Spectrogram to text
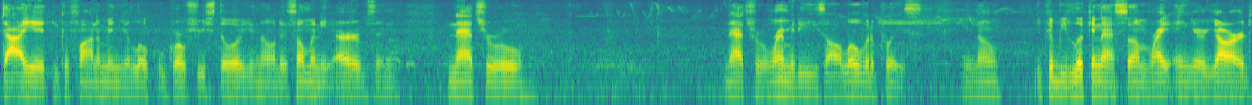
diet. You can find them in your local grocery store. You know, there's so many herbs and natural natural remedies all over the place. You know, you could be looking at some right in your yard,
